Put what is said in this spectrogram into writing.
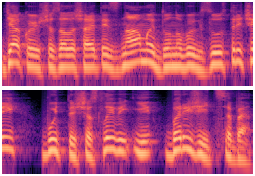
Дякую, що залишаєтесь з нами. До нових зустрічей. Будьте щасливі і бережіть себе.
